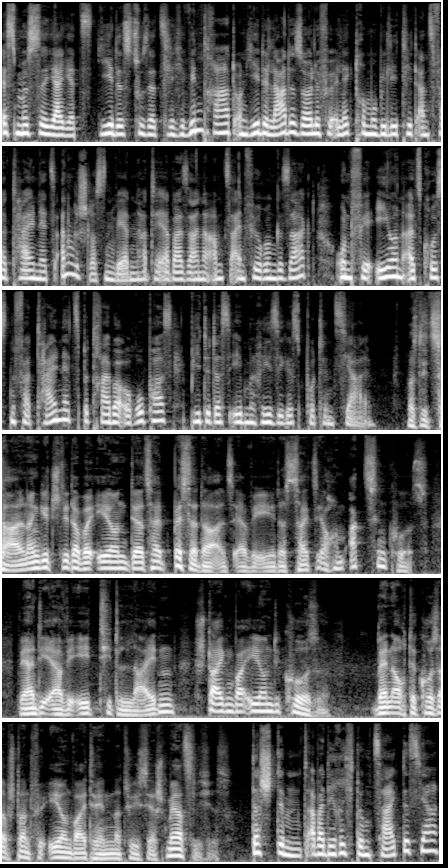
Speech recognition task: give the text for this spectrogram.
Es müsse ja jetzt jedes zusätzliche Windrad und jede Ladesäule für Elektromobilität ans Verteilnetz angeschlossen werden, hatte er bei seiner Amtseinführung gesagt. Und für E.ON als größten Verteilnetzbetreiber Europas bietet das eben riesiges Potenzial. Was die Zahlen angeht, steht aber E.ON derzeit besser da als RWE. Das zeigt sich auch im Aktienkurs. Während die RWE-Titel leiden, steigen bei E.ON die Kurse wenn auch der Kursabstand für E.ON weiterhin natürlich sehr schmerzlich ist. Das stimmt, aber die Richtung zeigt es ja.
